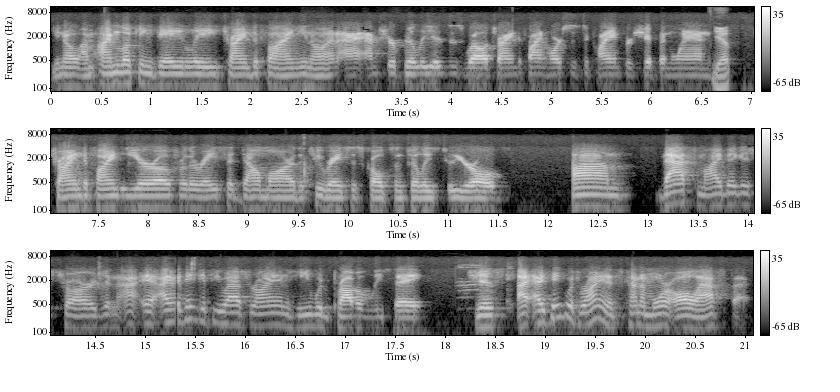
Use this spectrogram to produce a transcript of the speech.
You know, I'm I'm looking daily, trying to find, you know, and I, I'm sure Billy is as well, trying to find horses to claim for ship and win, Yep. trying to find a euro for the race at Del Mar, the two races, Colts and fillies, two year olds. Um, that's my biggest charge, and I I think if you ask Ryan, he would probably say, just I, I think with Ryan, it's kind of more all aspects.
